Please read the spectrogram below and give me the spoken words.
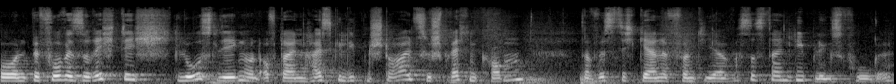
Und bevor wir so richtig loslegen und auf deinen heißgeliebten Stahl zu sprechen kommen, da wüsste ich gerne von dir, was ist dein Lieblingsvogel?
